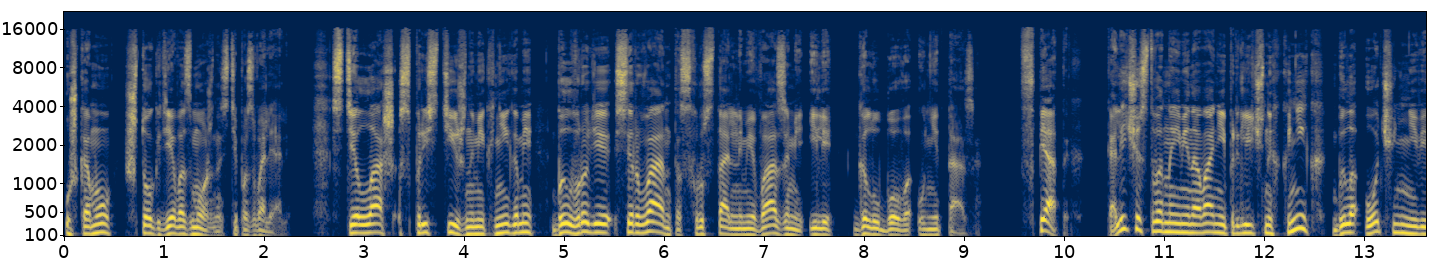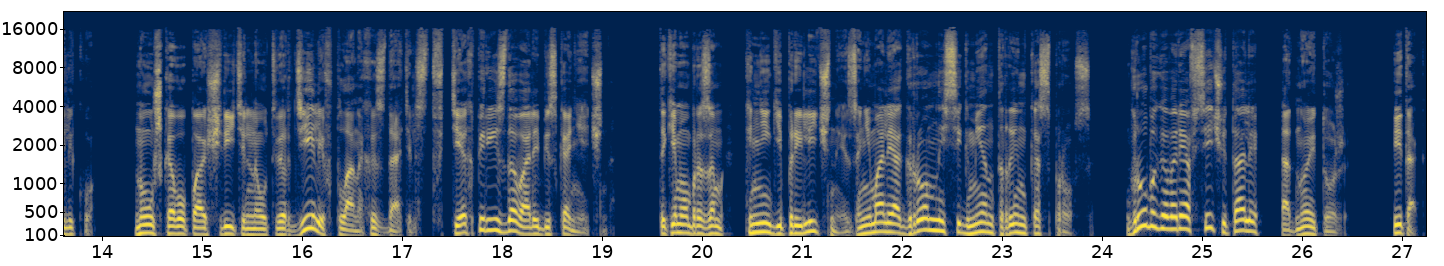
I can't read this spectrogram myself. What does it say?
Уж кому что где возможности позволяли. Стеллаж с престижными книгами был вроде серванта с хрустальными вазами или голубого унитаза. В-пятых, количество наименований приличных книг было очень невелико. Но уж кого поощрительно утвердили в планах издательств, тех переиздавали бесконечно. Таким образом, книги приличные занимали огромный сегмент рынка спроса. Грубо говоря, все читали одно и то же. Итак,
